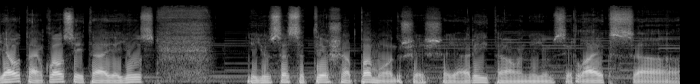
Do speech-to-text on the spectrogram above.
jautājumi. Klausītāji, ja jūs ja jūs esat tiešām pamodušies šajā rītā un ja jums ir laiks, uh,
